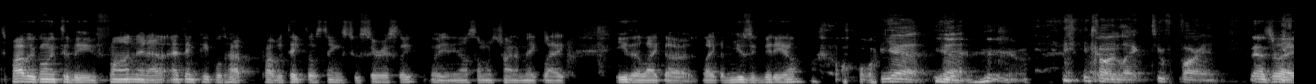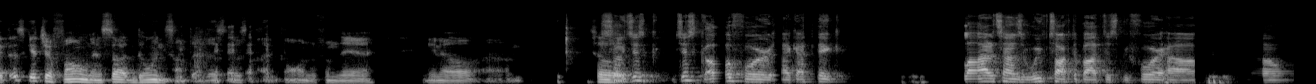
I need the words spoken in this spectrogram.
it's probably going to be fun, and I, I think people have, probably take those things too seriously. Where you know someone's trying to make like either like a like a music video, or yeah, yeah, you're going like too far in. That's right. Let's get your phone and start doing something. Let's let's start going from there. You know. Um, so so just just go for it. Like I think a lot of times we've talked about this before. How you know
